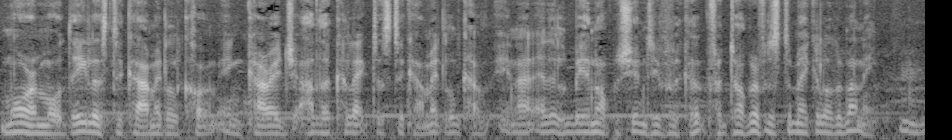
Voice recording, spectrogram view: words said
more and more dealers to come. It'll co- encourage other collectors to come. It'll come, you know, and it'll be an opportunity for photographers to make a lot of money. Mm.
